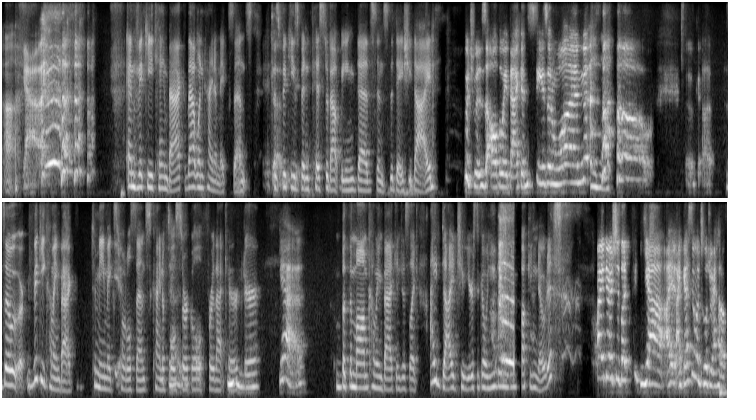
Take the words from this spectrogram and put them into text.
Uh, yeah. and Vicky came back. That one kind of makes sense. Because. Vicky's been pissed about being dead since the day she died. which was all the way back in season one. Mhm. oh. oh god. So Vicky coming back to me makes Yeah. total sense, kind of full does. circle for that character. Yeah. But the mom coming back and just like, I died two years ago and you didn't even fucking notice. I know. She's like, yeah, I, I guess no one told you I had a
